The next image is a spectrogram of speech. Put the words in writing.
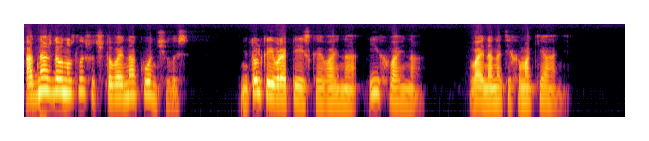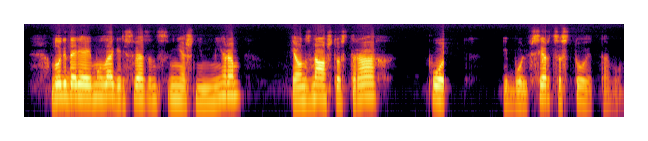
Однажды он услышит, что война кончилась, не только европейская война, их война, война на Тихом океане. Благодаря ему лагерь связан с внешним миром, и он знал, что страх, пот и боль в сердце стоят того.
